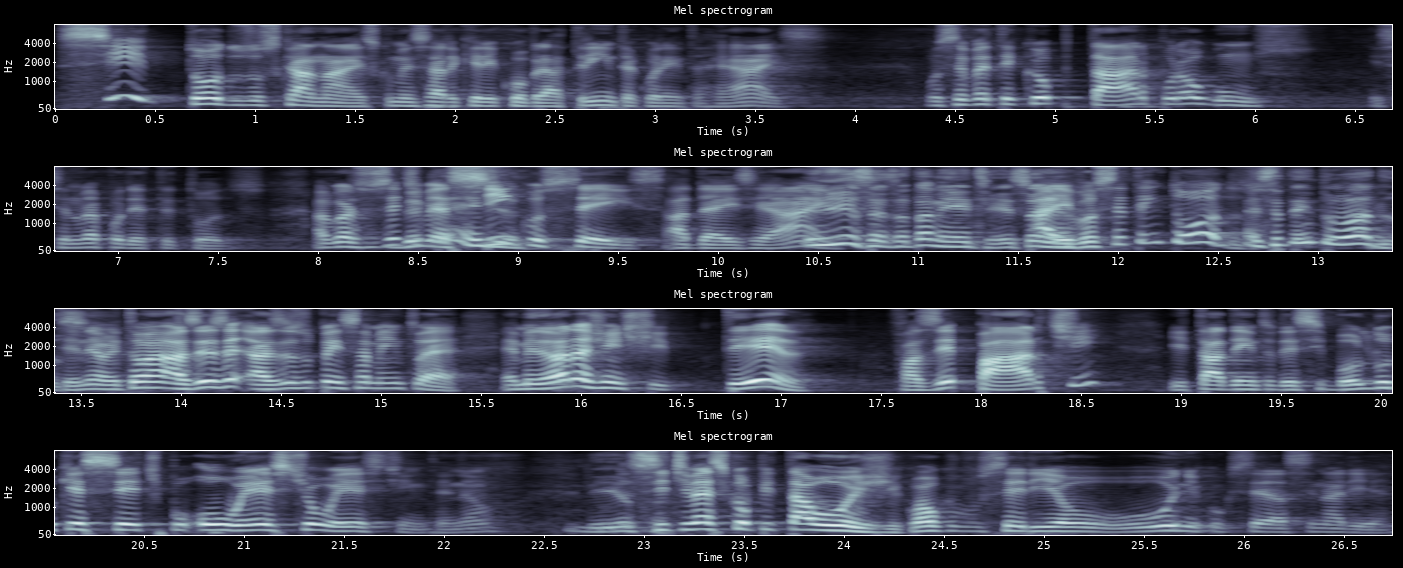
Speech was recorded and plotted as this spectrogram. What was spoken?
se todos os canais começarem a querer cobrar 30, 40 reais, você vai ter que optar por alguns. E você não vai poder ter todos. Agora, se você tiver Depende. 5, 6 a 10 reais, Isso, exatamente. é Isso aí. aí você tem todos. Aí você tem todos. Entendeu? Então, às vezes, às vezes o pensamento é: é melhor a gente ter, fazer parte e estar dentro desse bolo do que ser tipo ou este ou este, entendeu? Isso. Se tivesse que optar hoje, qual que seria o único que você assinaria?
